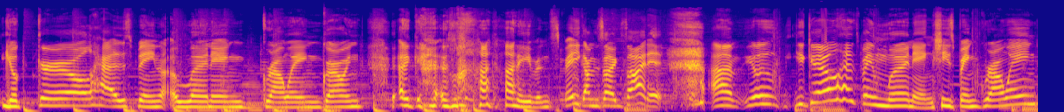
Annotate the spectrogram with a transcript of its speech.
your girl has been learning, growing, growing. I can't even speak. I'm so excited. Um, your, your girl has been learning. She's been growing.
